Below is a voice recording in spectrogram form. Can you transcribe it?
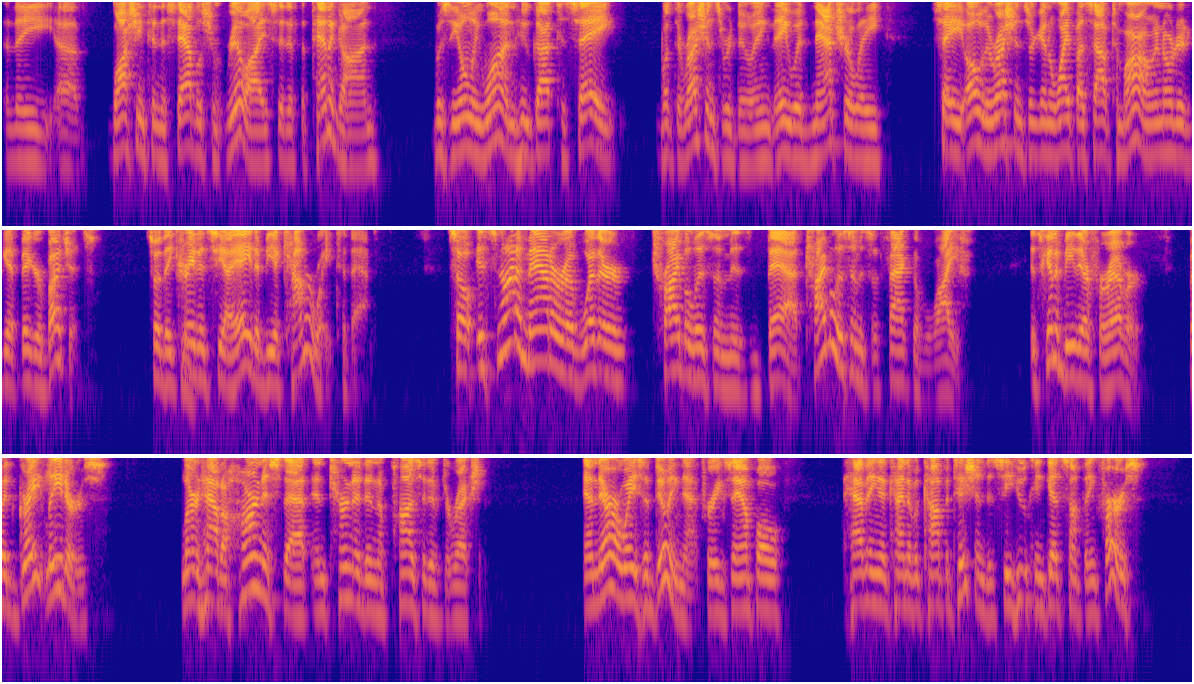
The uh, Washington establishment realized that if the Pentagon was the only one who got to say what the Russians were doing, they would naturally say, oh, the Russians are going to wipe us out tomorrow in order to get bigger budgets. So they hmm. created CIA to be a counterweight to that. So it's not a matter of whether tribalism is bad. Tribalism is a fact of life. It's going to be there forever. But great leaders learn how to harness that and turn it in a positive direction. And there are ways of doing that. For example, having a kind of a competition to see who can get something first,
